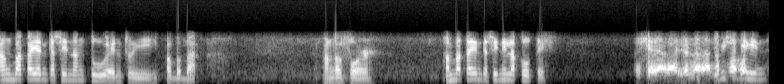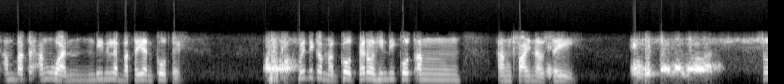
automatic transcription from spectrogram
ang batayan kasi ng 2 and 3 pababa hanggang 4 ang batayan kasi nila quote eh Kaya nga, yun na nga. ibig sabihin ang bata ang 1 hindi nila batayan eh Oo, pwede ka mag-quote pero hindi quote ang ang final say. Hindi tayo nalawa. so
